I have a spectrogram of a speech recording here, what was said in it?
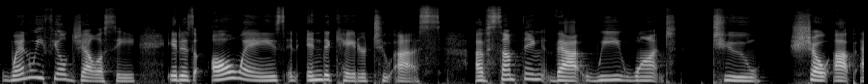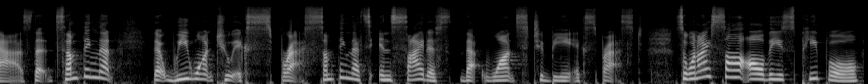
when we feel jealousy it is always an indicator to us of something that we want to show up as that something that that we want to express something that's inside us that wants to be expressed. So when i saw all these people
